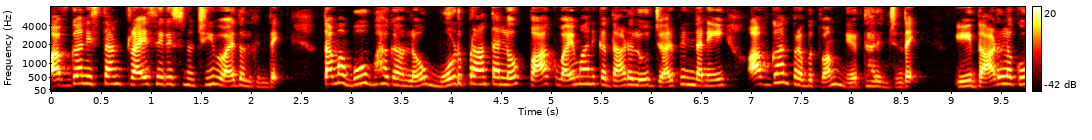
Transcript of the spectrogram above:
ఆఫ్ఘనిస్తాన్ ట్రై సిరీస్ నుంచి వైదొలిగింది. తమ భూభాగంలో మూడు ప్రాంతాల్లో పాక్ వైమానిక దాడులు జరిపిందని ఆఫ్ఘాన్ ప్రభుత్వం నిర్ధారించింది. ఈ దాడులకు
